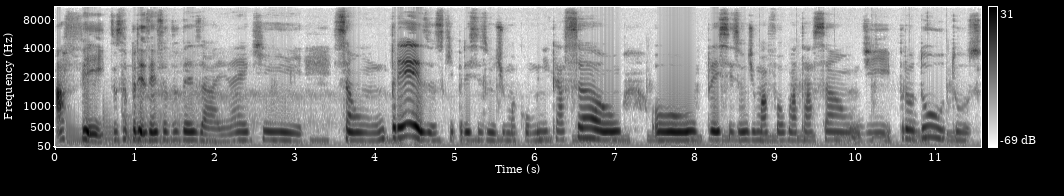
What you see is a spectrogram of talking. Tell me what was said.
afeitos à presença do design, né? Que são empresas que precisam de uma comunicação ou precisam de uma formatação de produtos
